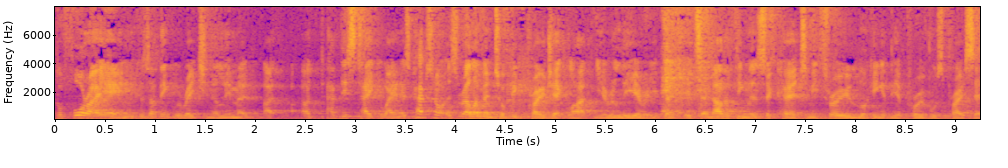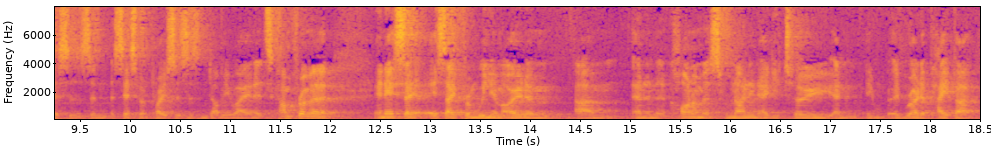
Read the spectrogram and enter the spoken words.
Before I end, because I think we're reaching a limit, I, have this takeaway, and it's perhaps not as relevant to a big project like Yeelirrie, but it's another thing that's occurred to me through looking at the approvals processes and assessment processes in WA, and it's come from a, an essay, essay from William Odum, um, and an economist from 1982, and he wrote a paper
